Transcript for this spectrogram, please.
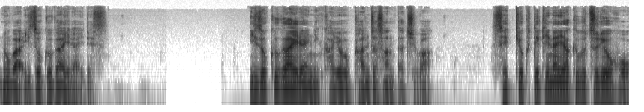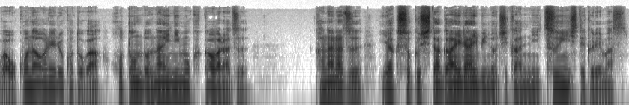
のが遺族外来です。遺族外来に通う患者さんたちは、積極的な薬物療法が行われることがほとんどないにもかかわらず、必ず約束した外来日の時間に通院してくれます。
